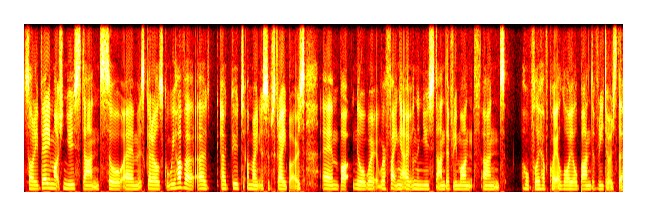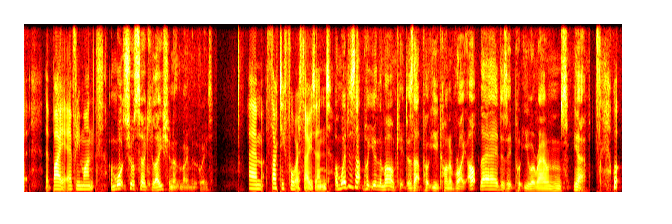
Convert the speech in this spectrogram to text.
Sorry, very much newsstand. So um, it's girls. We have a, a, a good amount of subscribers, um, but no, we're we're fighting it out on the newsstand every month, and hopefully have quite a loyal band of readers that that buy it every month. And what's your circulation at the moment, Louise? Um, 34,000. And where does that put you in the market? Does that put you kind of right up there? Does it put you around? Yeah. Well,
